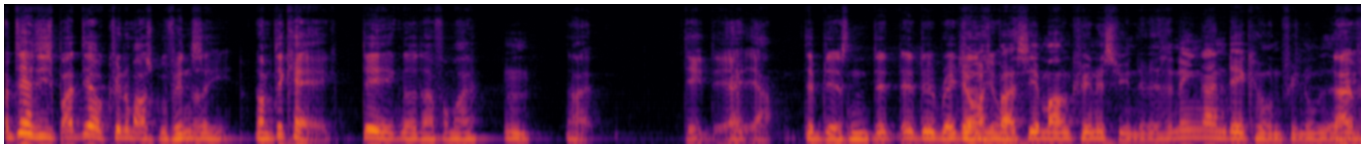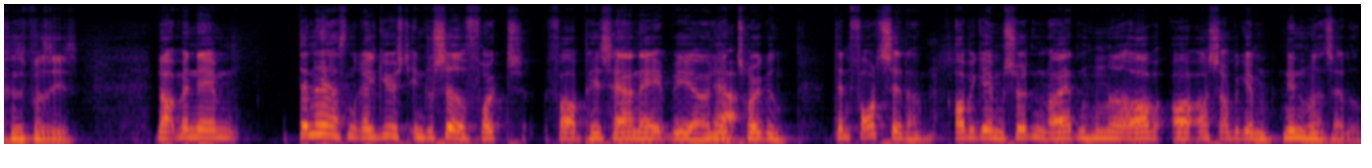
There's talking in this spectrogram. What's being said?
Og det har, de bare, det har jo kvinder bare skulle finde sig i. Nå, men det kan jeg ikke. Det er ikke noget, der er for mig. Mm. Nej. Det, det, er- ja, det bliver sådan... Det, det, det Det er også Leon. bare siger meget om kvindesyn. Det vil sådan en gang det kan hun finde ud af. Nej, det. præcis. Nå, men øhm, den her sådan religiøst inducerede frygt for at pisse herren af ved at lette Ja. ja. trykket, den fortsætter op igennem 17 og 1800 og, op, og også op igennem 1900-tallet.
